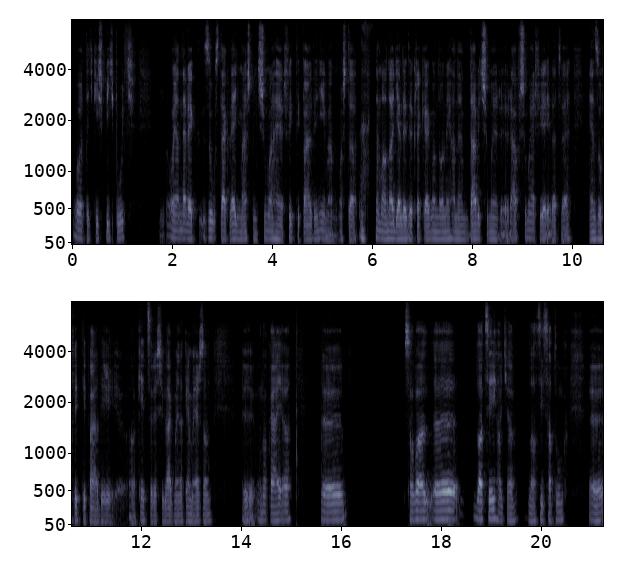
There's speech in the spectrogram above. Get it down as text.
volt egy kis pityputy, olyan nevek zúzták le egymást, mint Schumacher, Fittipaldi, nyilván most a, nem a nagy elődökre kell gondolni, hanem David Schumacher, Ralf Schumacher fia, illetve Enzo Fittipaldi, a kétszeres világbajnok Emerson ö, unokája. Ö, szóval ö, Laci, hogyha lacizhatunk, ö,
